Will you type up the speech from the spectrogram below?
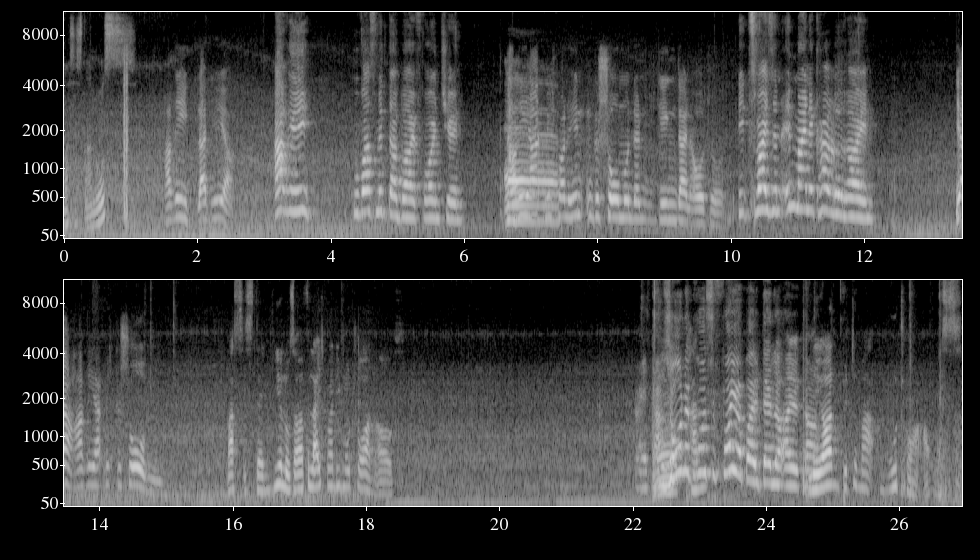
was ist da los? Harry, bleib hier. Harry! Du warst mit dabei, Freundchen. Harry hat Äh, mich von hinten geschoben und dann gegen dein Auto. Die zwei sind in meine Karre rein. Ja, Harry hat mich geschoben. Was ist denn hier los? Aber vielleicht mal die Motoren aus. Alter, Äh, so eine kann- große Feuerballdelle, Alter. Leon, bitte mal Motor aus.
